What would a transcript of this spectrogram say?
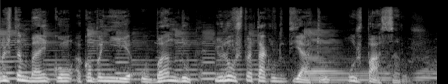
mas também com a companhia O Bando e o novo espetáculo de teatro Os Pássaros.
